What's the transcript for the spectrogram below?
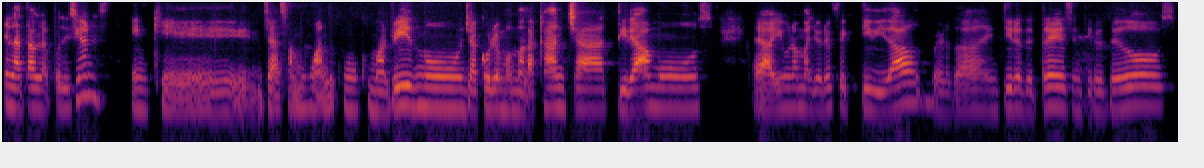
en la tabla de posiciones. En que ya estamos jugando como con más ritmo, ya corremos más la cancha, tiramos, hay una mayor efectividad, ¿verdad? En tiros de tres, en tiros de dos,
